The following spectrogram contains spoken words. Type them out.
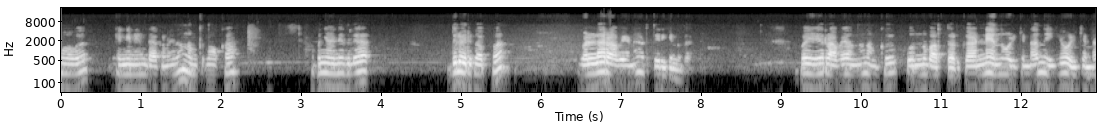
മാവ് എങ്ങനെ ഉണ്ടാക്കണമെന്ന് നമുക്ക് നോക്കാം. അപ്പം ഞാനിതിൽ ഇതിലൊരു കപ്പ് വെള്ള റവയാണ് എടുത്തിരിക്കുന്നത്. അപ്പോൾ ഈ റവ ഒന്ന് നമുക്ക് ഒന്ന് വറുത്തെടുക്കാം. എണ്ണയൊന്നും ഒഴിക്കണ്ട നെയ്യ് ഒഴിക്കണ്ട.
